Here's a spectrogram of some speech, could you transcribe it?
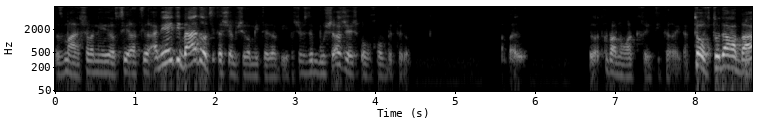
אז מה, עכשיו אני אוציא... אני הייתי בעד להוציא את השם שלו מתל אביב. אני חושב שזו בושה שיש לו רחוב בתל אביב. אבל זה לא דבר נורא קריטי כרגע. טוב, תודה רבה.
